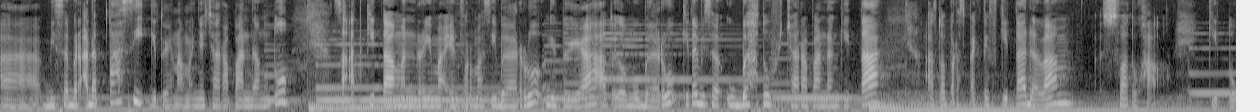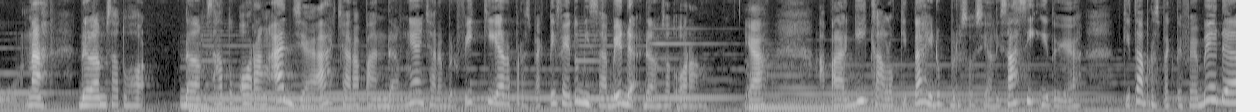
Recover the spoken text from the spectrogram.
uh, bisa beradaptasi gitu yang namanya cara pandang tuh. Saat kita menerima informasi baru gitu ya atau ilmu baru kita bisa ubah tuh cara pandang kita atau perspektif kita dalam suatu hal gitu. Nah dalam satu dalam satu orang aja cara pandangnya cara berpikir perspektifnya itu bisa beda dalam satu orang ya. Apalagi kalau kita hidup bersosialisasi gitu ya. Kita perspektifnya beda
